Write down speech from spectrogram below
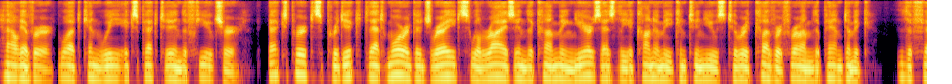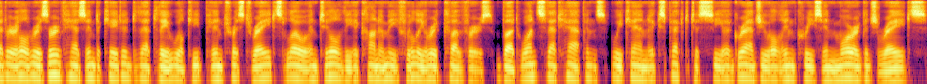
However, what can we expect in the future? Experts predict that mortgage rates will rise in the coming years as the economy continues to recover from the pandemic. The Federal Reserve has indicated that they will keep interest rates low until the economy fully recovers, but once that happens, we can expect to see a gradual increase in mortgage rates.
